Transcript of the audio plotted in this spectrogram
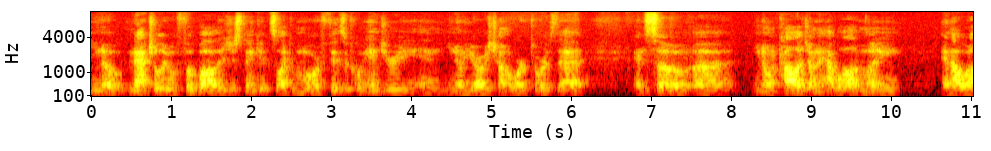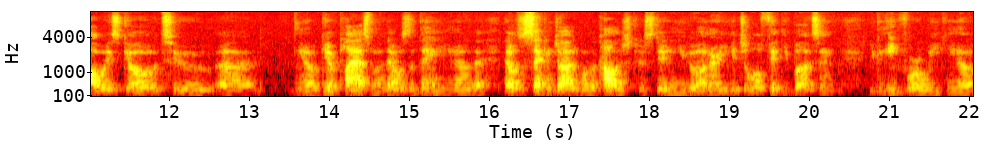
you know, naturally with football, they just think it's like a more physical injury. And, you know, you're always trying to work towards that. And so, uh, you know, in college, I didn't have a lot of money and I would always go to uh, you know, give plasma. That was the thing. You know, that that was the second job of a college student. You go in there, you get your little fifty bucks, and you can eat for a week. You know,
